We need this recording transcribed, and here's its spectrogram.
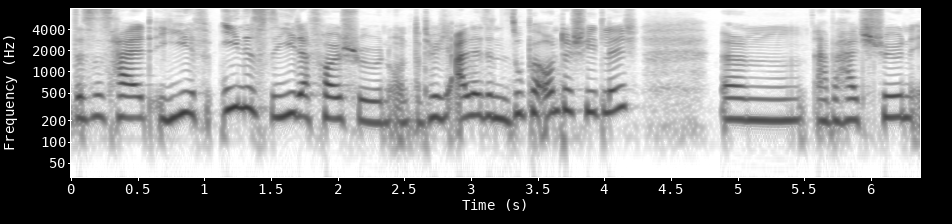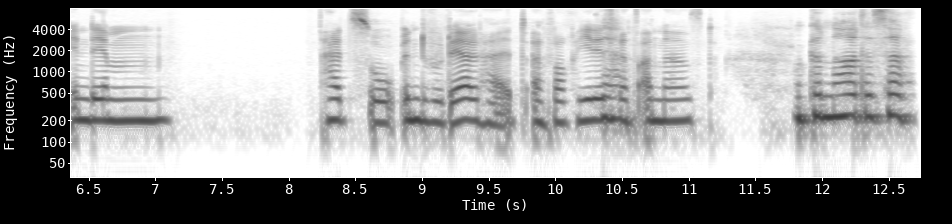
das ist halt, für ihn ist jeder voll schön und natürlich alle sind super unterschiedlich, ähm, aber halt schön in dem, halt so individuell halt, einfach jeder ja. ist ganz anders. Und genau deshalb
